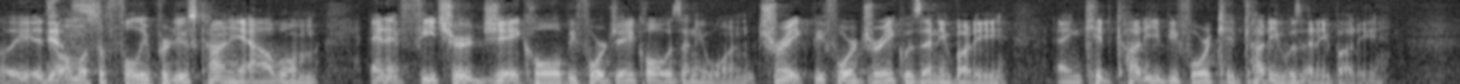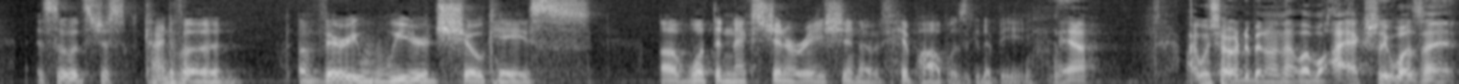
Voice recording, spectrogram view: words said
It's Yes. almost a fully produced Kanye album, and it featured J. Cole before J. Cole was anyone, Drake before Drake was anybody, and Kid Cudi before Kid Cudi was anybody. So it's just kind of a a very weird showcase of what the next generation of hip hop was going to be. Yeah. I wish I would have been on that level. I actually wasn't.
